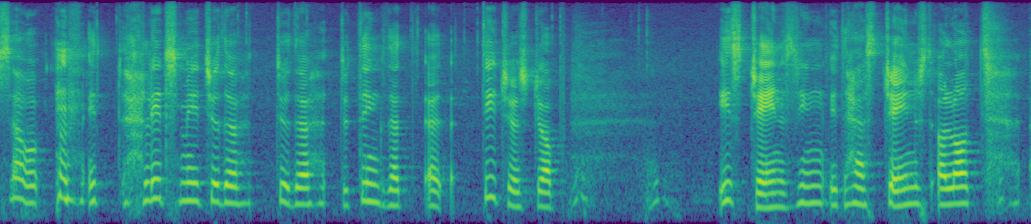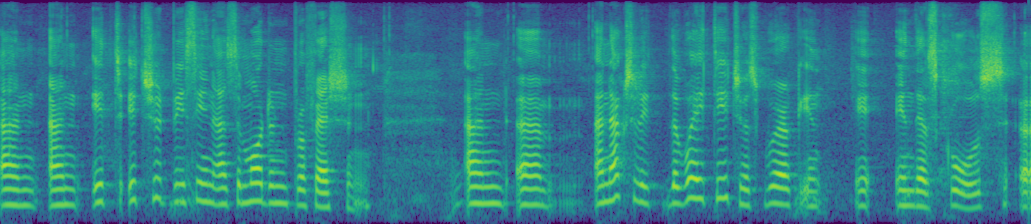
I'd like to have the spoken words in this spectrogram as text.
So it leads me to the to the to think that a teacher's job is changing. It has changed a lot, and and it it should be seen as a modern profession. And um, and actually, the way teachers work in in, in their schools, uh,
